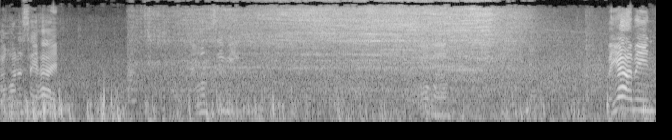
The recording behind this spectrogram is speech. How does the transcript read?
I want to say hi. It won't see me. Oh well. But yeah, I mean,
